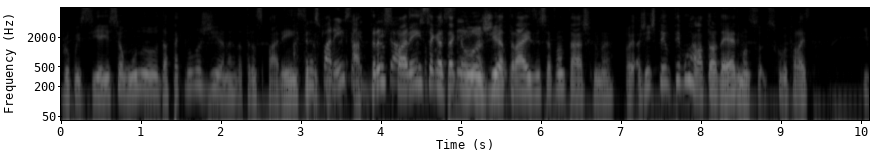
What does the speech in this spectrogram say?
propicia isso é o mundo da tecnologia, né? Da transparência. A transparência porque que A transparência que a tecnologia traz, isso é fantástico, né? A gente teve, teve um relatório da Edmonds, desculpa eu falar isso, que,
